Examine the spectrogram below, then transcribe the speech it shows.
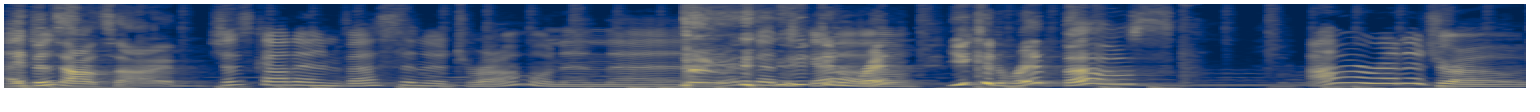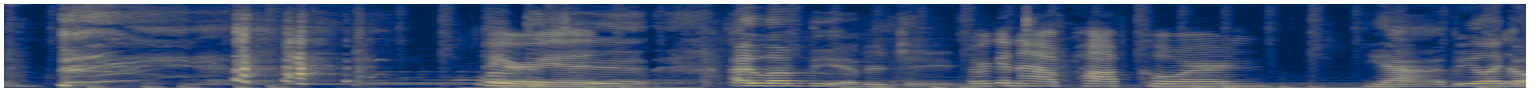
I if it's just, outside. just gotta invest in a drone and then we're good to you go. can rent. You can rent those. I'm gonna rent a drone. Love to see Period. I love the energy. We're gonna have popcorn. Yeah, it'd be like a,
